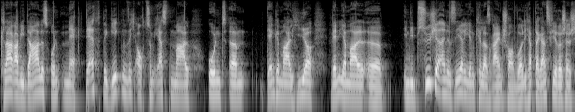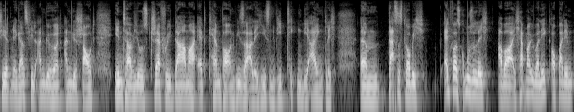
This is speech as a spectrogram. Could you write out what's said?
Clara Vidalis und Macbeth begegnen sich auch zum ersten Mal und ähm, denke mal hier, wenn ihr mal äh, in die Psyche eines Serienkillers reinschauen wollt, ich habe da ganz viel recherchiert, mir ganz viel angehört, angeschaut, Interviews, Jeffrey Dahmer, Ed Kemper und wie sie alle hießen, wie ticken die eigentlich. Ähm, das ist, glaube ich, etwas gruselig, aber ich habe mal überlegt, auch bei dem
